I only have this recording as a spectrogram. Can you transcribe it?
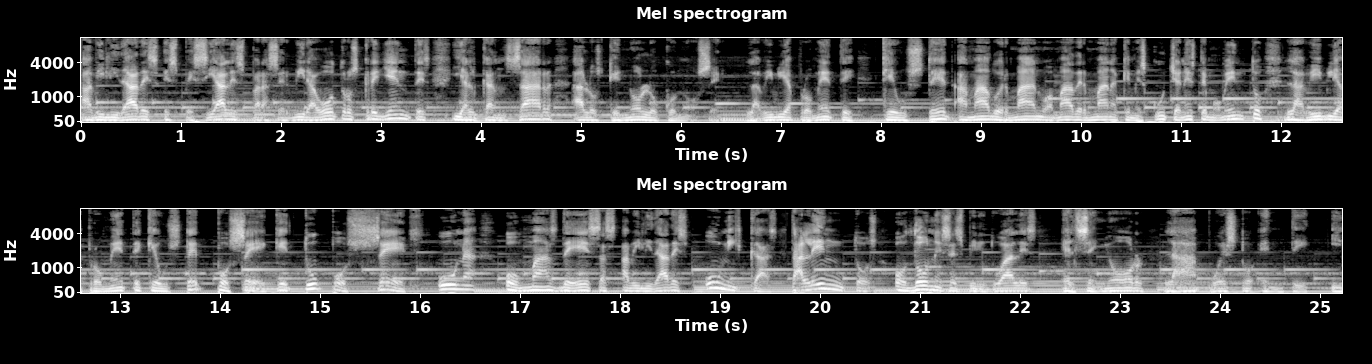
habilidades especiales para servir a otros creyentes y alcanzar a los que no lo conocen. La Biblia promete que usted, amado hermano, amada hermana que me escucha en este momento, la Biblia promete que usted posee, que tú posees una o más de esas habilidades únicas, talentos o dones espirituales, el Señor la ha puesto en ti. Y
